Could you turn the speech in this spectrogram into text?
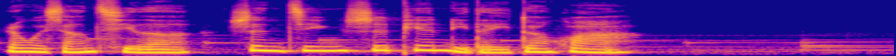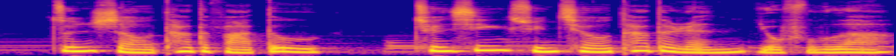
让我想起了圣经诗篇里的一段话。遵守他的法度，全心寻求他的人有福了。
